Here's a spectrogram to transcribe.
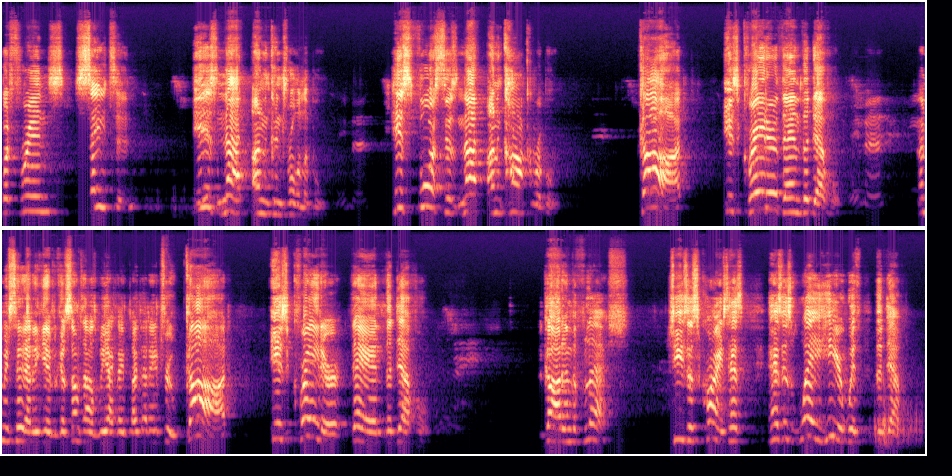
But friends, Satan is not uncontrollable. His force is not unconquerable. God is greater than the devil. Let me say that again because sometimes we act like, like that ain't true. God is greater than the devil. God in the flesh. Jesus Christ has, has his way here with the devil.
